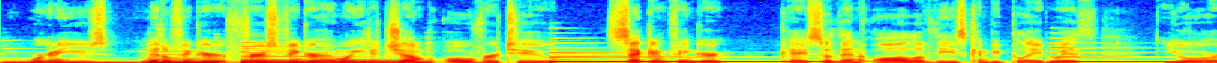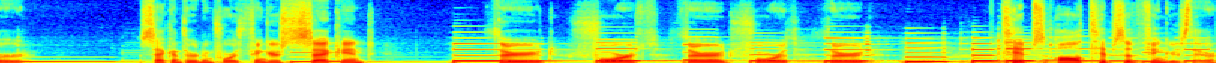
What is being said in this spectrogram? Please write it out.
We're going to use middle finger, first finger. I want you to jump over to second finger. Okay, so then all of these can be played with your second, third, and fourth fingers. Second, third, fourth, third, fourth, third. Tips, all tips of fingers there.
